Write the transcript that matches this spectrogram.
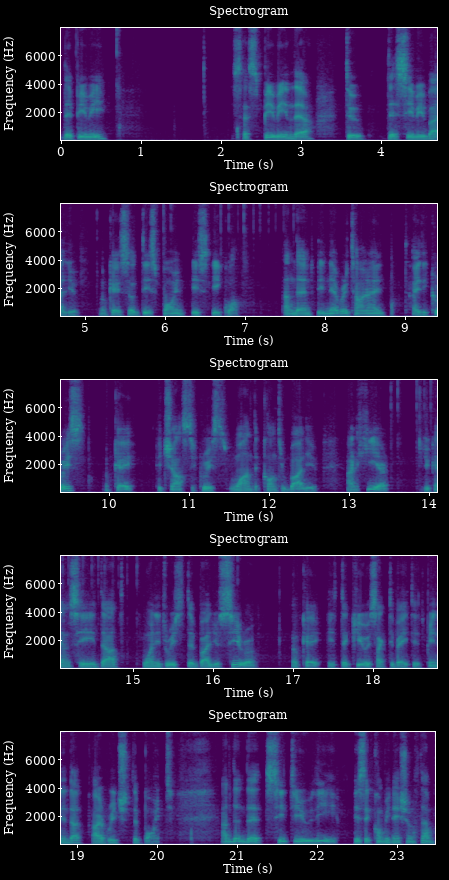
the PV it says PV in there to the CV value okay so this point is equal. And then in every time I, I decrease okay it just decrease one the counter value. And here you can see that when it reaches the value zero okay if the Q is activated meaning that I reached the point. And then the CTUD is a combination of them.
